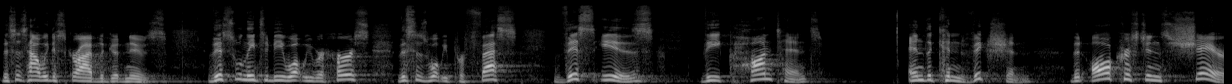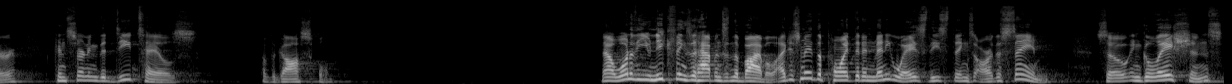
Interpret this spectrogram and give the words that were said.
This is how we describe the good news. This will need to be what we rehearse. This is what we profess. This is the content and the conviction that all Christians share concerning the details of the gospel. Now, one of the unique things that happens in the Bible, I just made the point that in many ways these things are the same. So in Galatians,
